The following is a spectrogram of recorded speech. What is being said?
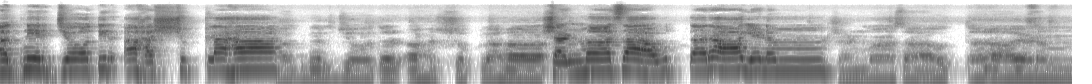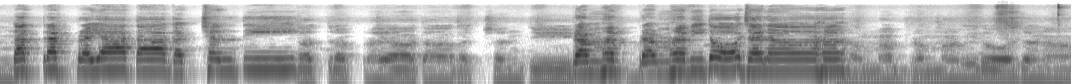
अग्निर्ज्योतिरः शुक्लः अग्निर्ज्योतिरः शुक्लः षण्मासा उत्तरायणम्। षण्मासा उत्तरायणम्। तत्र प्रयाता गच्छन्ति। तत्र प्रयाता गच्छन्ति। ब्रह्म ब्रह्मविदो जनाः। ब्रह्म ब्रह्मविदो जनाः।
